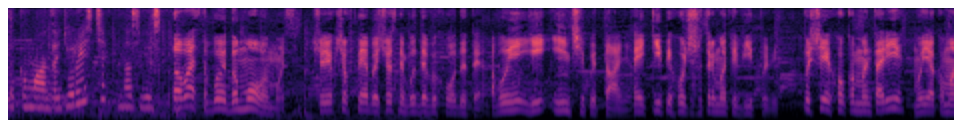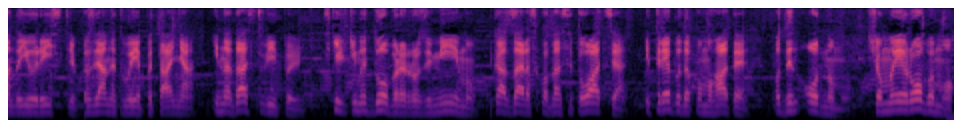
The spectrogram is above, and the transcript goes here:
та команда юристів на зв'язку. Давай з тобою домовимось, що якщо в тебе щось не буде виходити, або є інші питання, на які ти хочеш отримати відповідь, пиши їх у коментарі. Моя команда юристів розгляне твоє питання і надасть відповідь. Скільки ми добре розуміємо, яка зараз складна ситуація, і треба допомагати один одному. Що ми робимо,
